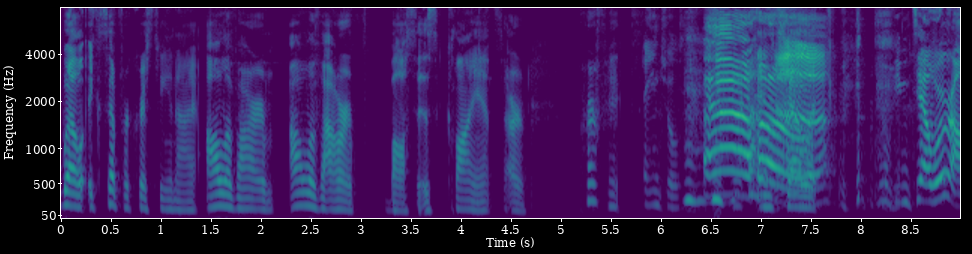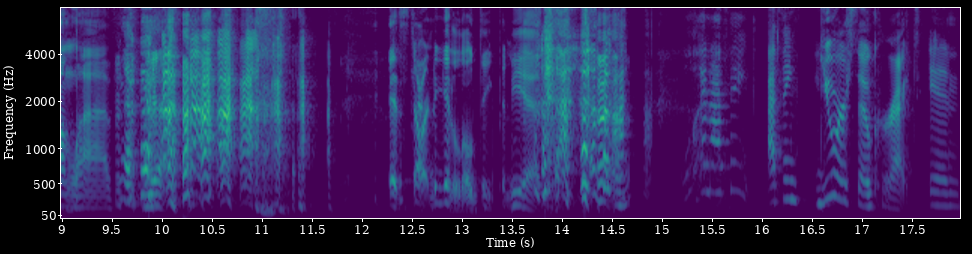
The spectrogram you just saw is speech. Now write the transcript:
well, except for Christy and I, all of our all of our bosses, clients are perfect. Angels. Angelic. You can tell we're on live. Yeah. it's starting to get a little deep in here. yeah. Well, and I think I think you are so correct in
